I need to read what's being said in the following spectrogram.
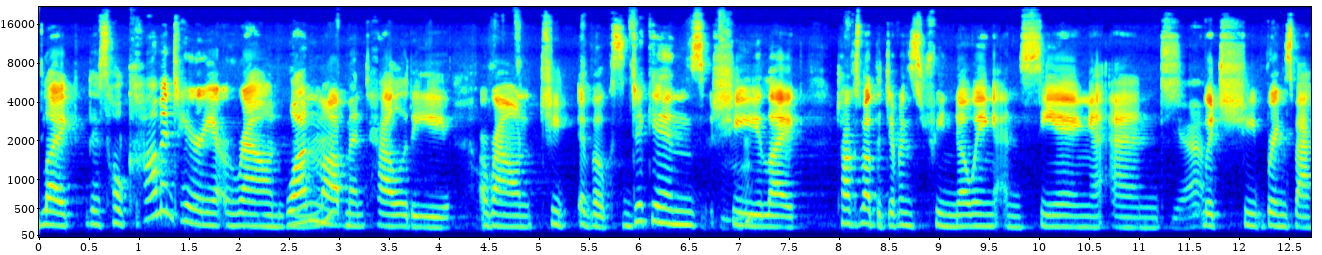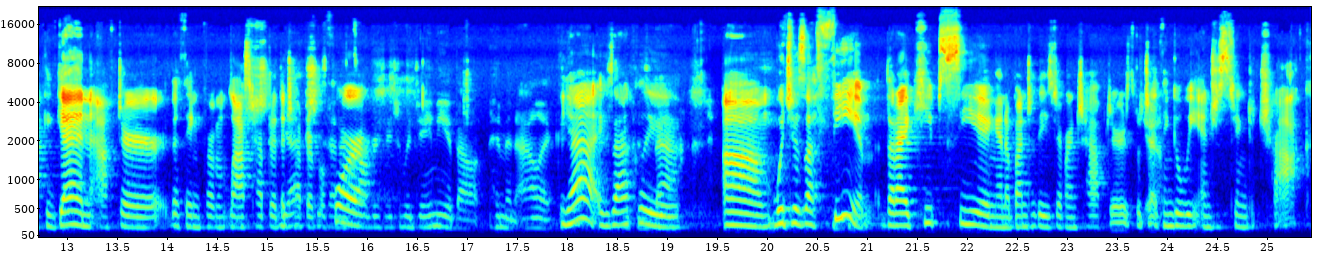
like this whole commentary around one Mhm. mob mentality. Around she evokes Dickens. She Mm-hmm. like talks about the difference between knowing and seeing, and Yeah. which she brings back again after the thing from last chapter, the Yeah, chapter she's had a before. conversation with Jamie about him and Alec. Yeah, exactly um, which is a theme that I keep seeing in a bunch of these different chapters, which I Yeah. think will be interesting to track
